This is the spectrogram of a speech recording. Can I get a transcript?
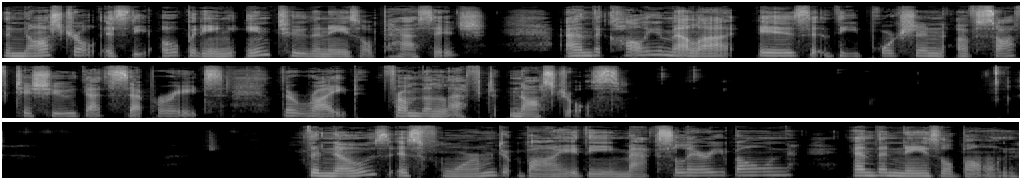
The nostril is the opening into the nasal passage, and the columella is the portion of soft tissue that separates the right from the left nostrils. The nose is formed by the maxillary bone and the nasal bone.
